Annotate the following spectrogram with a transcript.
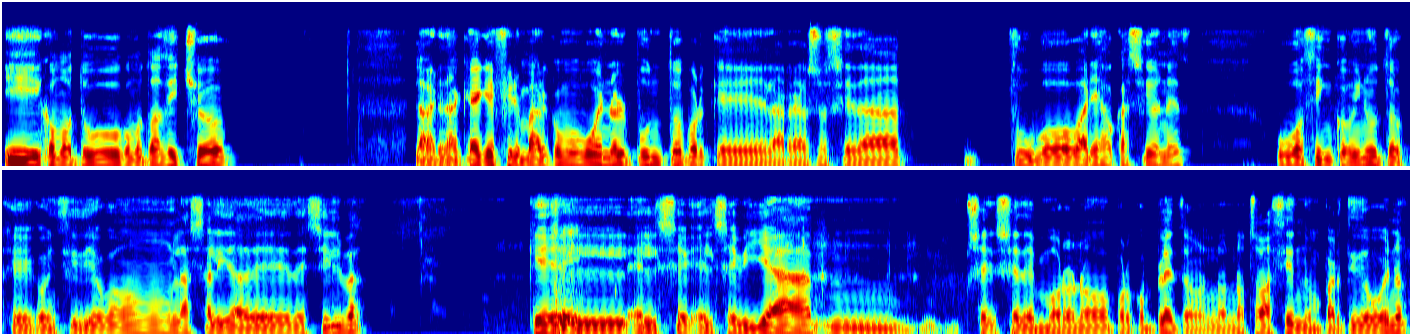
Y como tú, como tú has dicho, la verdad que hay que firmar como bueno el punto porque la Real Sociedad tuvo varias ocasiones. Hubo cinco minutos que coincidió con la salida de, de Silva que el, el, Sevilla mm, se, desmoronó por completo, no, no, estaba haciendo un partido bueno,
